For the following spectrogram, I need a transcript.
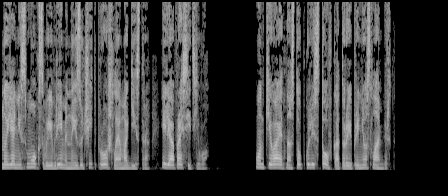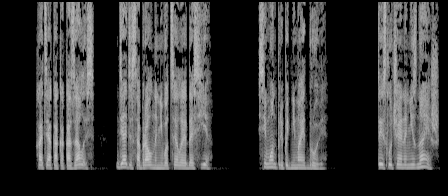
но я не смог своевременно изучить прошлое магистра или опросить его. Он кивает на стопку листов, которые принес Ламберт. Хотя, как оказалось, дядя собрал на него целое досье. Симон приподнимает брови. «Ты случайно не знаешь,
